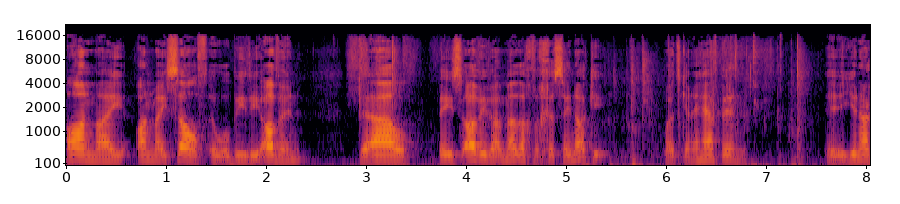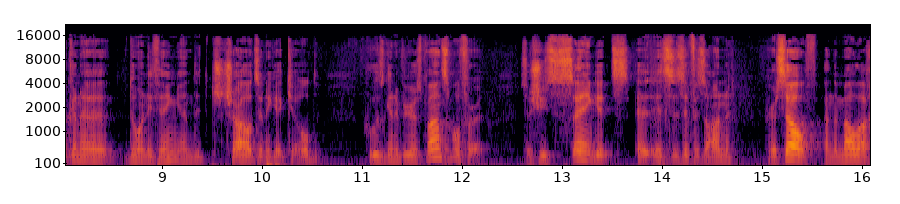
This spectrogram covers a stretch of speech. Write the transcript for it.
on my on myself it will be the oven, the al beis aviv melech v'chesenaki. What's going to happen? Uh, you're not going to do anything, and the child's going to get killed. Who's going to be responsible for it? So she's saying it's it's as if it's on herself, and the melech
